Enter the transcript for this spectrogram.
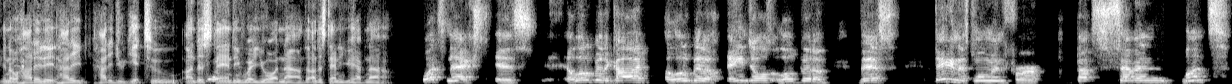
you know how did it how did how did you get to understanding where you are now the understanding you have now what's next is a little bit of god a little bit of angels a little bit of this dating this woman for about seven months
